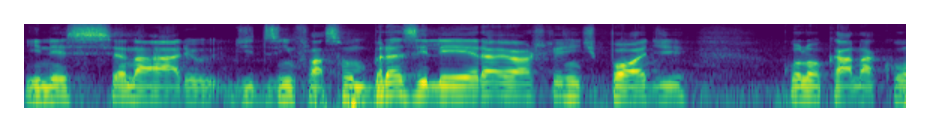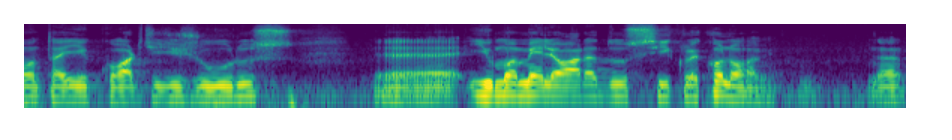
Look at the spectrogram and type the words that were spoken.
e nesse cenário de desinflação brasileira, eu acho que a gente pode colocar na conta aí corte de juros é, e uma melhora do ciclo econômico. Né?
